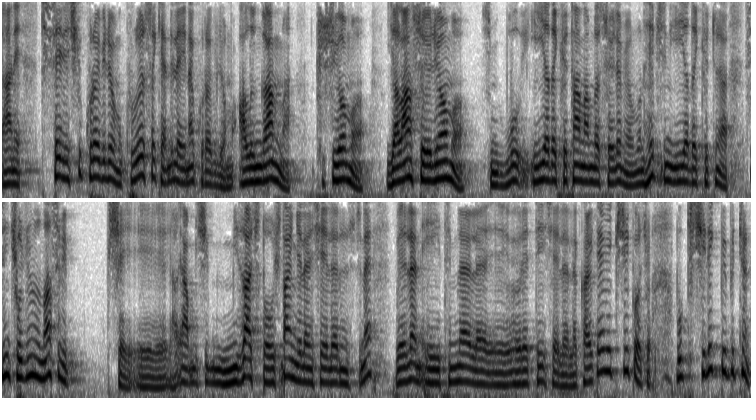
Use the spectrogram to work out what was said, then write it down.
Yani kişisel ilişki kurabiliyor mu? Kuruyorsa kendi lehine kurabiliyor mu? Alıngan mı? Küsüyor mu? Yalan söylüyor mu? Şimdi bu iyi ya da kötü anlamda söylemiyorum. Bunun hepsini iyi ya da kötü. Sizin çocuğunuz nasıl bir şey e, yani bir şey, mizaç doğuştan gelen şeylerin üstüne verilen eğitimlerle e, öğrettiği şeylerle karakter ve kişilik oluşuyor. Bu kişilik bir bütün.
